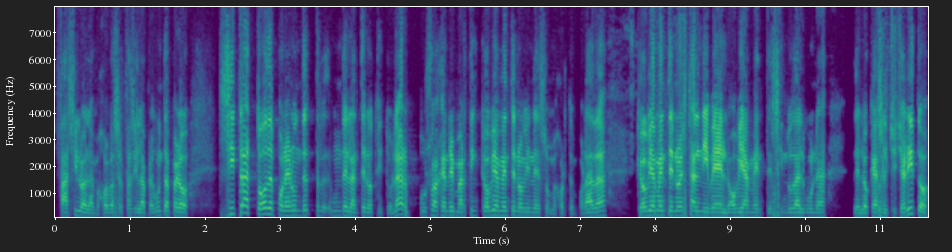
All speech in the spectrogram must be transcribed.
fácil o a lo mejor va a ser fácil la pregunta, pero sí trató de poner un, un delantero titular. Puso a Henry Martin, que obviamente no viene de su mejor temporada, que obviamente no está al nivel, obviamente, sin duda alguna, de lo que hace el Chicharito,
